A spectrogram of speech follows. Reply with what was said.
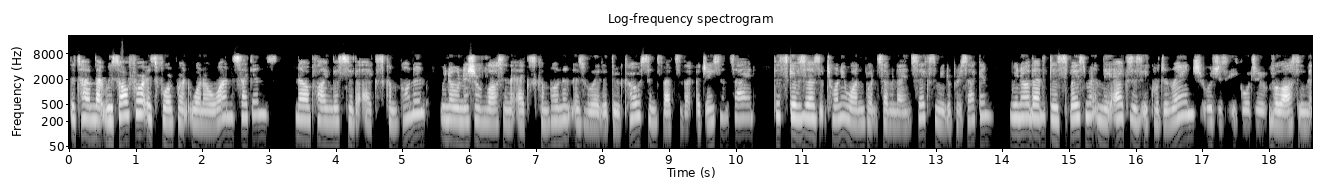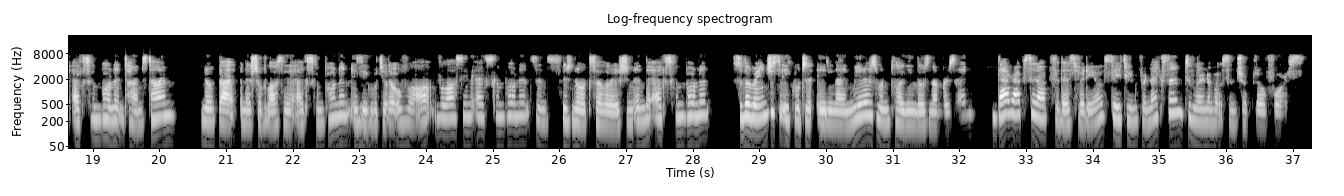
The time that we solve for is 4.101 seconds, now applying this to the x component, we know initial velocity in the x component is related through cos since that's the adjacent side. This gives us 21.796 meter per second. we know that the displacement in the x is equal to range, which is equal to velocity in the x component times time. Note that initial velocity in the x component is equal to the overall velocity in the x component since there's no acceleration in the x component. So the range is equal to 89 meters when plugging those numbers in. That wraps it up for this video. Stay tuned for next time to learn about centripetal force.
